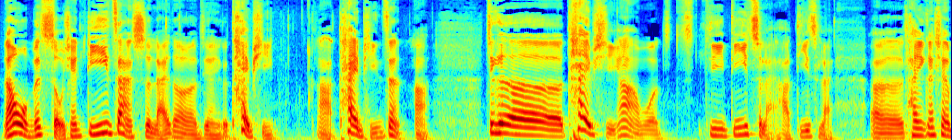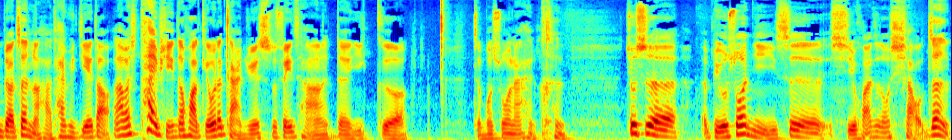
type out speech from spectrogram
然后我们首先第一站是来到了这样一个太平啊，太平镇啊，这个太平啊，我第第一次来哈，第一次来，呃，它应该现在比较正了哈，太平街道。那么太平的话，给我的感觉是非常的一个。怎么说呢？很很，就是比如说你是喜欢这种小镇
